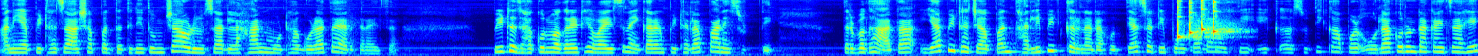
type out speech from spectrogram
आणि या पिठाचा अशा पद्धतीने तुमच्या आवडीनुसार लहान मोठा गोळा तयार करायचा. पीठ झाकून वगैरे ठेवायचं नाही कारण पिठाला पाणी सुटते. तर बघा आता या पिठाचे आपण थालीपीठ करणार आहोत. त्यासाठी पोळपाटावरती एक सुती कापड ओला करून टाकायचं आहे.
